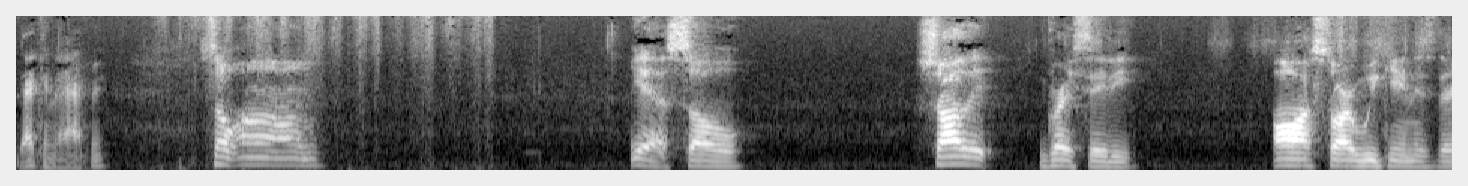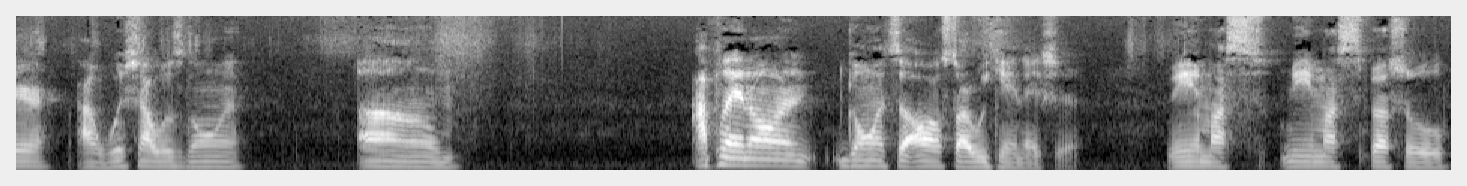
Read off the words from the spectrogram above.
That can happen. So, um, yeah, so Charlotte, great city. All Star Weekend is there. I wish I was going. Um, I plan on going to All Star Weekend next year. Me and my me and my special,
